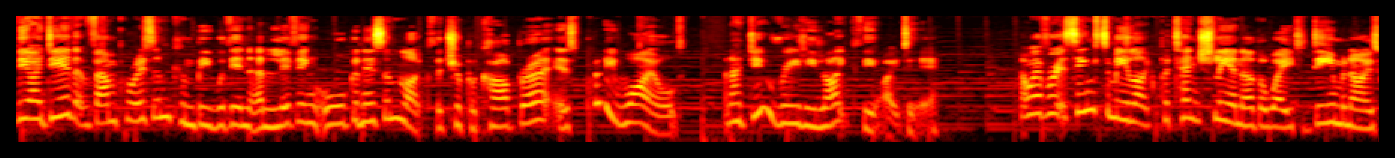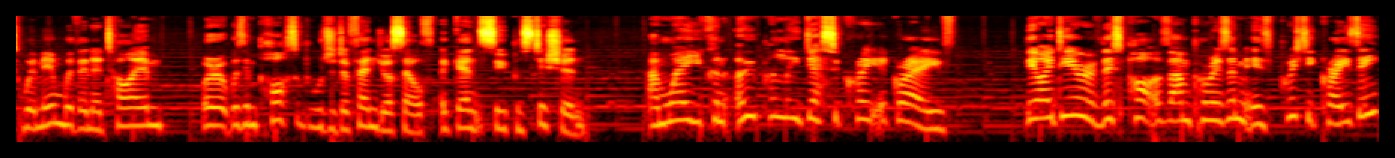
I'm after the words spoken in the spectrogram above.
the idea that vampirism can be within a living organism like the chupacabra is pretty wild, and I do really like the idea. However, it seems to me like potentially another way to demonise women within a time where it was impossible to defend yourself against superstition, and where you can openly desecrate a grave. The idea of this part of vampirism is pretty crazy,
